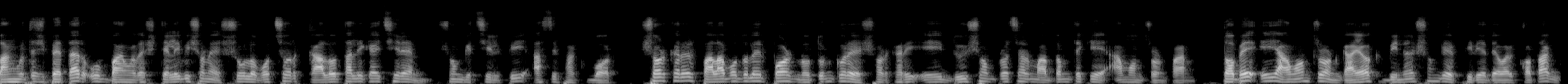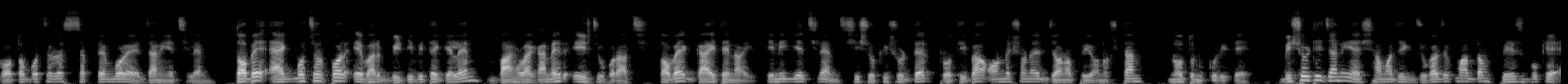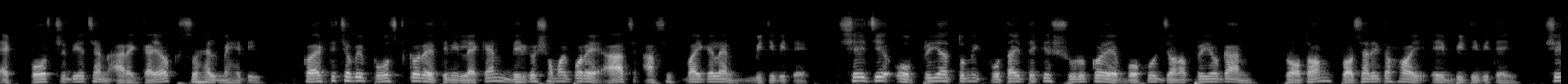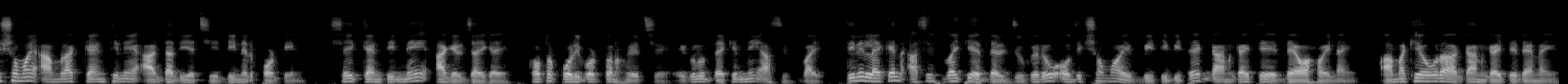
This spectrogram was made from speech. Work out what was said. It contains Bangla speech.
বাংলাদেশ বেতার ও বাংলাদেশ টেলিভিশনে ষোলো বছর কালো তালিকায় ছিলেন সঙ্গীতশিল্পী আসিফ আকবর। সরকারের পালাবদলের পর নতুন করে সরকারি এই দুই সম্প্রচার মাধ্যম থেকে আমন্ত্রণ পান। তবে এই আমন্ত্রণ গায়ক বিনয়ের সঙ্গে ফিরিয়ে দেওয়ার কথা গত বছরের সেপ্টেম্বরে জানিয়েছিলেন। তবে এক বছর পর এবার বিটিভিতে গেলেন বাংলা গানের এই যুবরাজ। তবে গাইতে নয়, তিনি গিয়েছিলেন শিশু কিশোরদের প্রতিভা অন্বেষণের জনপ্রিয় অনুষ্ঠান নতুন কুড়িতে। বিষয়টি জানিয়ে সামাজিক যোগাযোগ মাধ্যম ফেসবুকে এক পোস্ট দিয়েছেন আরেক গায়ক সোহেল মেহেদি। কয়েকটি ছবি পোস্ট করে তিনি লেখেন, দীর্ঘ সময় পরে আজ আসিফ ভাই গেলেন বিটিভিতে। সেই যে, ও প্রিয়া, তুমি কোথায় থেকে শুরু করে বহু জনপ্রিয় গান প্রথম প্রচারিত হয় এই বিটিভিতেই। সে সময় আমরা ক্যান্টিনে আড্ডা দিয়েছি দিনের পর দিন। সেই ক্যান্টিন নেই আগের জায়গায়। কত পরিবর্তন হয়েছে, এগুলো দেখেননি আসিফ ভাই। তিনি লেখেন, আসিফ ভাইকে দেড় যুগেরও অধিক সময় বিটিভিতে গান গাইতে দেওয়া হয় নাই। আমাকে ওরা গান গাইতে দেয় নাই।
